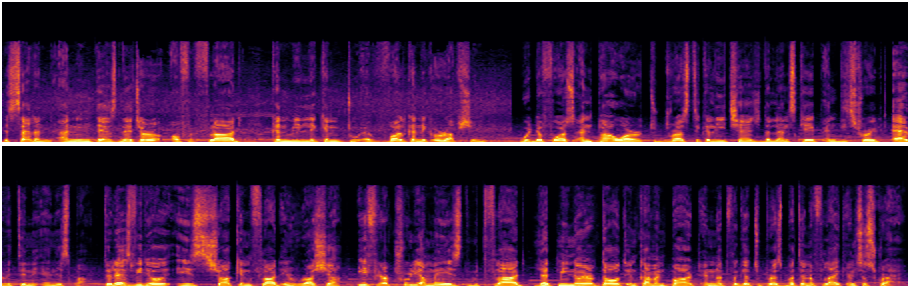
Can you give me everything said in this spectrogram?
The sudden and intense nature of a flood can be likened to a volcanic eruption with the force and power to drastically change the landscape and destroy everything in its path. Today's video is shocking flood in Russia. If you're truly amazed with flood, let me know your thought in comment part and not forget to press button of like and subscribe.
